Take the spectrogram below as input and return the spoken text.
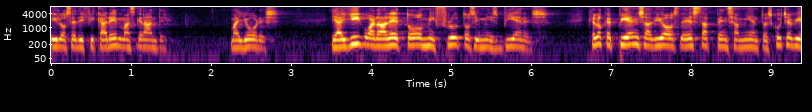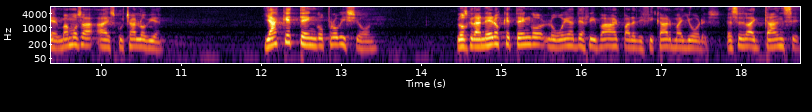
y los edificaré más grandes, mayores. Y allí guardaré todos mis frutos y mis bienes. ¿Qué es lo que piensa Dios de este pensamiento? Escuche bien, vamos a, escucharlo bien. Ya que tengo provisión, los graneros que tengo los voy a derribar para edificar mayores. Ese es el alcance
